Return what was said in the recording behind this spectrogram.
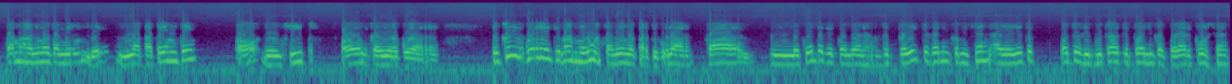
estamos hablando también de una patente o de un chip o del código QR. El código QR es el que más me gusta a mí en lo particular. le cuento que cuando los proyectos salen en comisión hay otros, otros diputados que pueden incorporar cosas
